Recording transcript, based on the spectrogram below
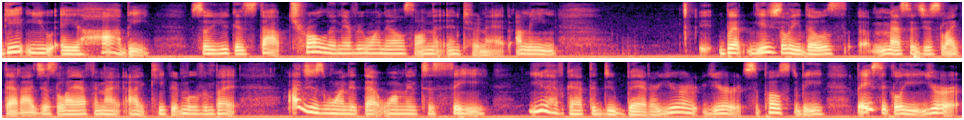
get you a hobby so you can stop trolling everyone else on the internet. I mean, but usually those messages like that, I just laugh and I, I keep it moving. But I just wanted that woman to see you have got to do better. You're you're supposed to be basically you're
